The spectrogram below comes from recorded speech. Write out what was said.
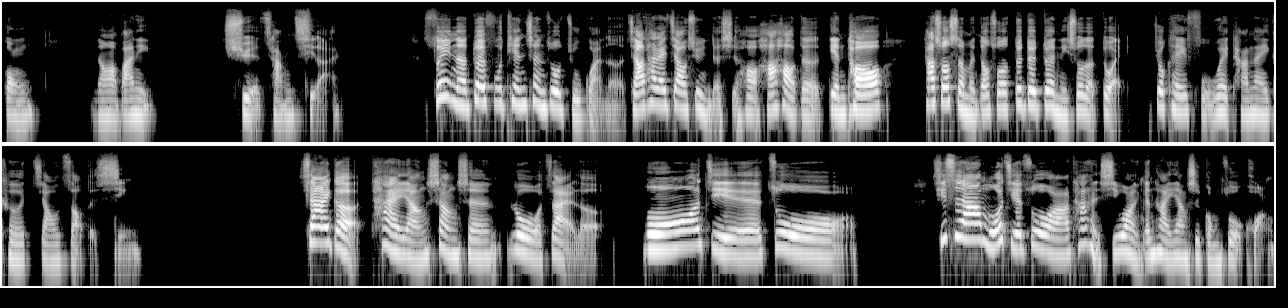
宫，然后把你雪藏起来。所以呢，对付天秤座主管呢，只要他在教训你的时候，好好的点头，他说什么都说对对对，你说的对，就可以抚慰他那一颗焦躁的心。下一个太阳上升落在了摩羯座，其实啊，摩羯座啊，他很希望你跟他一样是工作狂，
